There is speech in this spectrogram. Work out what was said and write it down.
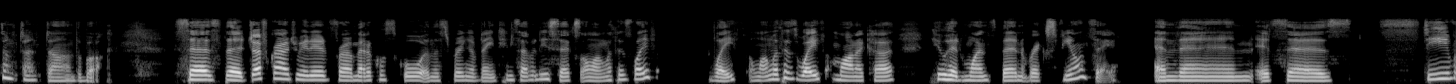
dun dun dun, the book says that Jeff graduated from medical school in the spring of 1976 along with his life, wife, along with his wife Monica, who had once been Rick's fiance. And then it says Steve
